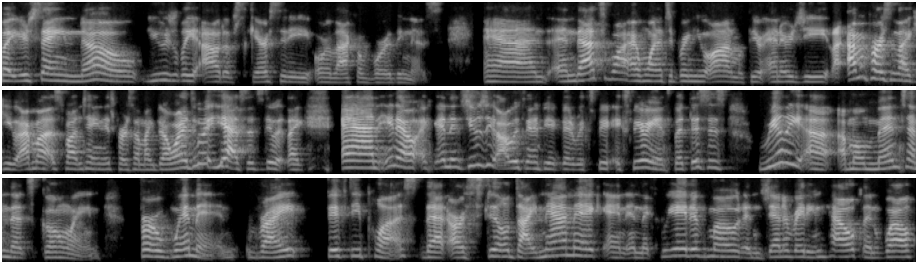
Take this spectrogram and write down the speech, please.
but you're saying no usually out of scarcity or lack of worthiness And and that's why I wanted to bring you on with your energy. Like I'm a person like you. I'm a spontaneous person. I'm like, do I want to do it? Yes, let's do it. Like, and you know, and it's usually always going to be a good experience. But this is really a, a momentum that's going for women, right? 50 plus that are still dynamic and in the creative mode and generating health and wealth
